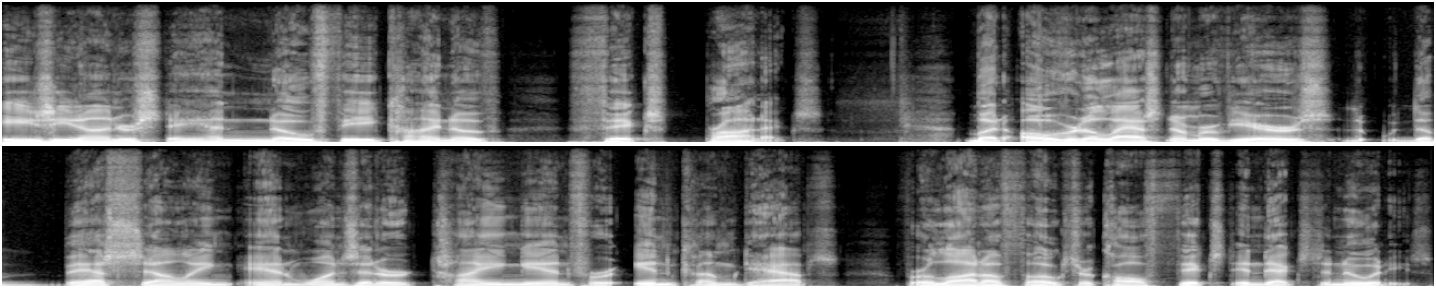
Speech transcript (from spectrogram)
easy to understand, no fee kind of fixed products. But over the last number of years, the best selling and ones that are tying in for income gaps for a lot of folks are called fixed indexed annuities.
